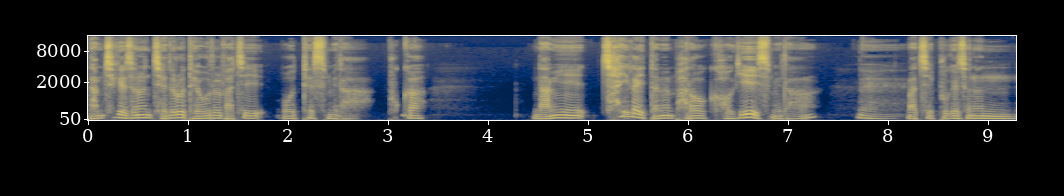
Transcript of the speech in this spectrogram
남측에서는 제대로 대우를 받지 못했습니다. 북과 남이 차이가 있다면 바로 거기에 있습니다. 네. 마치 북에서는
